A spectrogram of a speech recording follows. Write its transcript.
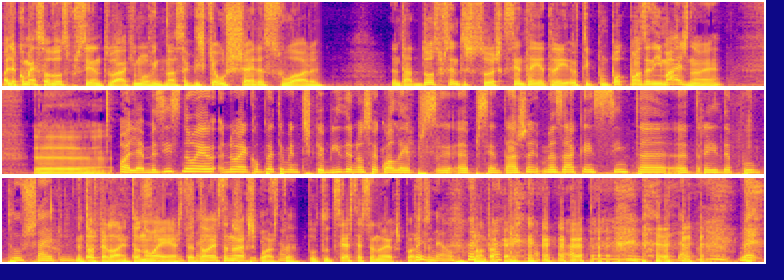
Olha, como é só 12%, há aqui uma ouvinte nossa que diz que é o cheiro a suor. Portanto, há 12% das pessoas que se sentem atraídas, tipo um pouco para os animais, não é? Ah, Olha, mas isso não é, não é completamente descabido, eu não sei qual é a, a percentagem, mas há quem se sinta atraída pelo, pelo cheiro. então espera lá, então não Sim, é esta. Então esta não é a resposta. Pelo que tu disseste, esta não é a resposta. Pois não. Pronto, ok. Mas,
